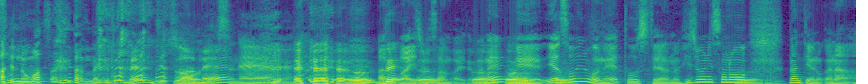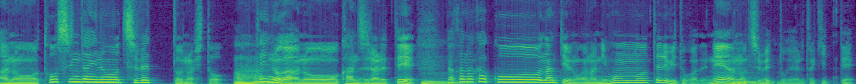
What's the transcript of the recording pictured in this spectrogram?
あれ飲まされたんだけどね、実はね。そうですね。うん。あの、倍以上3倍とかね。いや、そうういうのをね、通して、あの、非常にその、うん。なんていうのかな、あの、等身大のチベットの人うん。っていうのが、あの、感じられて、うん。なかなかこう、なんていうのかな、日本のテレビとかでね、あの、うん。チベットをやるときって、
